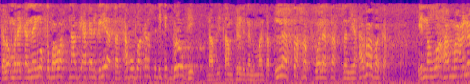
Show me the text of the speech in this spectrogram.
Kalau mereka nengok ke bawah, Nabi akan kelihatan. Abu Bakar sedikit grogi. Nabi tampil dengan mantap. La takhaf wa la tahzan ya Abu Bakar. Inna Allah ma'ana.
